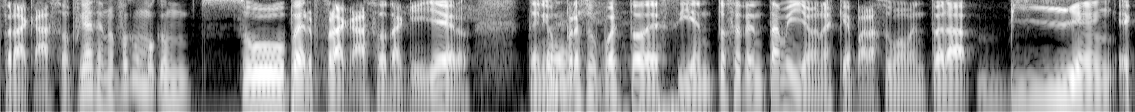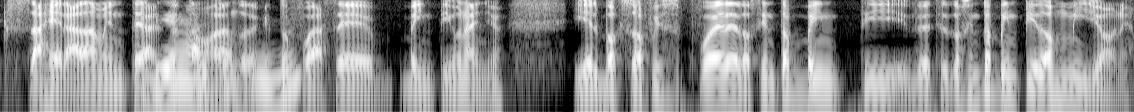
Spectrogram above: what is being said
fracaso. Fíjate, no fue como que un súper fracaso taquillero. Tenía un presupuesto de 170 millones, que para su momento era bien exageradamente alto. Estamos hablando de que esto fue hace 21 años. Y el box office fue de, 220, 222 millones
